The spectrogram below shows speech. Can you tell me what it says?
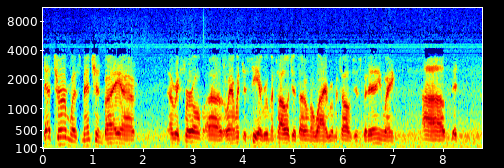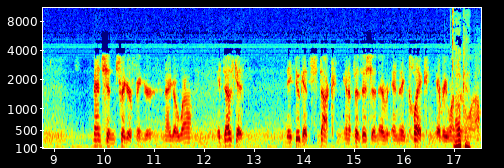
that term was mentioned by uh, a referral uh, when I went to see a rheumatologist. I don't know why a rheumatologist, but anyway, uh, that mentioned trigger finger, and I go, well, it does get. They do get stuck in a position, every, and they click every once Okay. in a while.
